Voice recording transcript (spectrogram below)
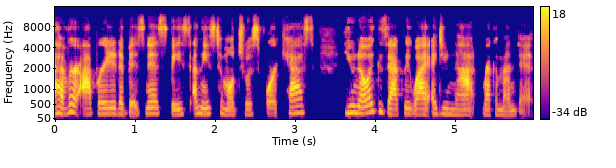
ever operated a business based on these tumultuous forecasts, you know exactly why I do not recommend it.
